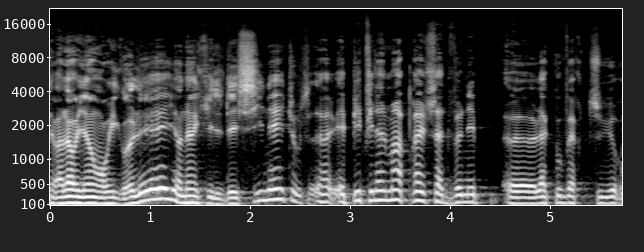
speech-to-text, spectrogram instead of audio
Alors il y en a on rigolait, il y en a un qui le dessinait, tout ça. et puis finalement après ça devenait la couverture.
